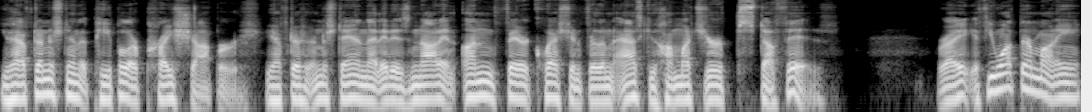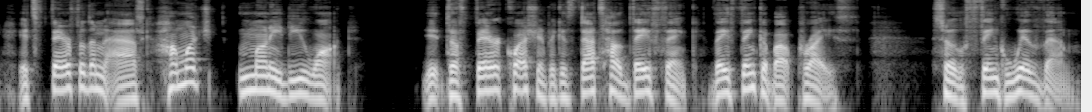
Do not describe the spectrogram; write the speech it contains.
You have to understand that people are price shoppers. You have to understand that it is not an unfair question for them to ask you how much your stuff is, right? If you want their money, it's fair for them to ask, how much money do you want? It's a fair question because that's how they think. They think about price. So think with them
